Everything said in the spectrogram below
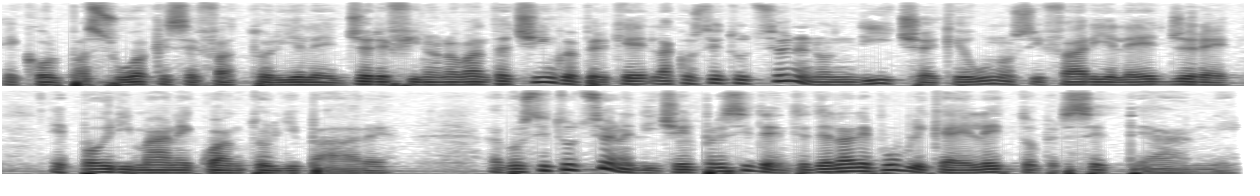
è colpa sua che si è fatto rieleggere fino a 95 perché la Costituzione non dice che uno si fa rieleggere e poi rimane quanto gli pare. La Costituzione dice che il Presidente della Repubblica è eletto per sette anni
